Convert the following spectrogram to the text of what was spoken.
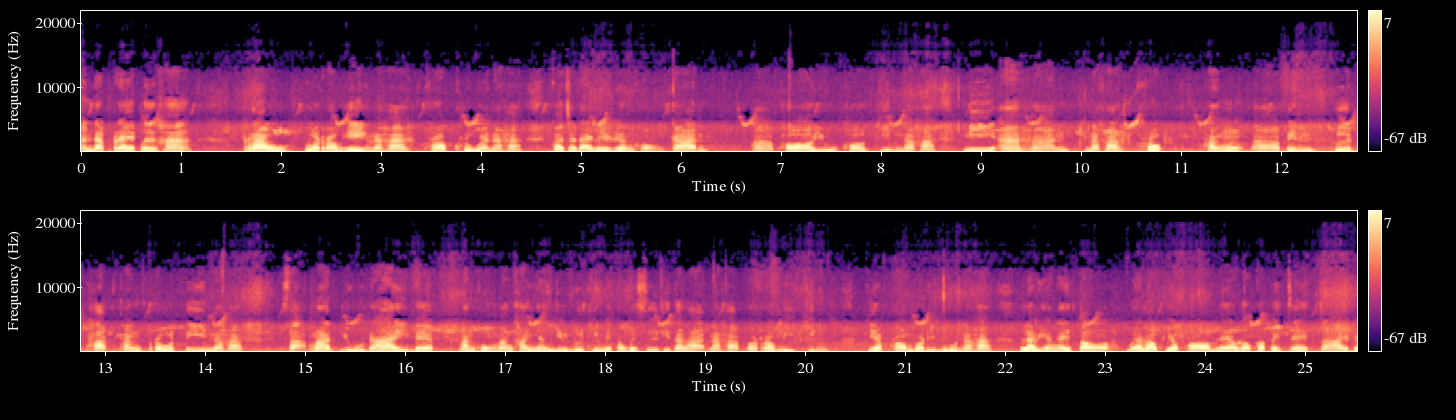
อันดับแรกเลยค่ะ เราตัวเราเองนะคะ ครอบครัวนะคะ ก็จะได้ในเรื่องของการอาพออยู่พอกินนะคะ มีอาหารนะคะ ครบทั้งเป็นพืชผักทั้งโปรตีนนะคะ สามารถอยู่ได้แบบมั่นคงมั่งคั่งยั่งยืนโดยที่ไม่ต้องไปซื้อที่ตลาดนะคะ เพราะเรามีกินเพียบพร้อมบริบูรณ์นะคะ แล้วยังไงต่อเมื่อเราเพียบพร้อมแล้วเราก็ไปแจกจ่ายไป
